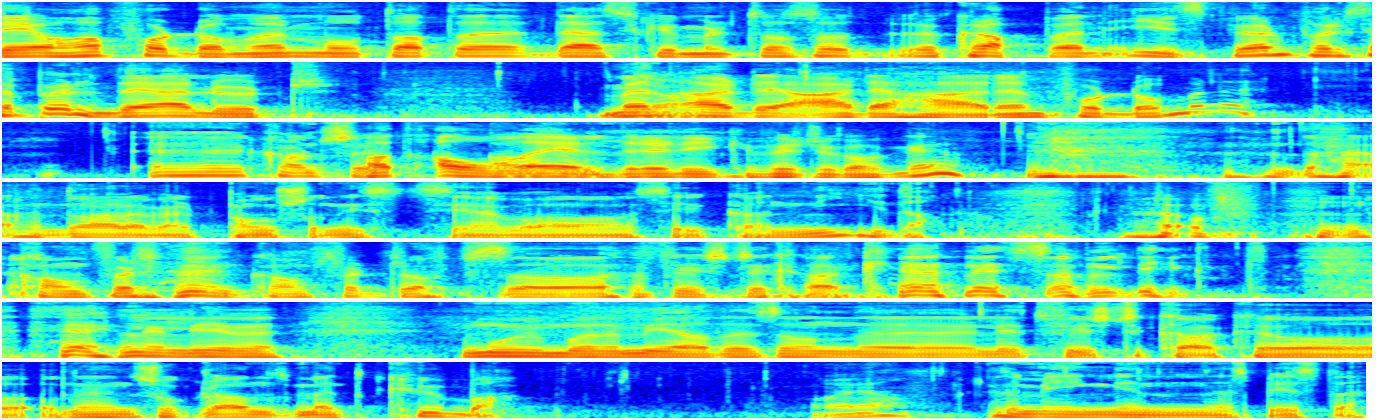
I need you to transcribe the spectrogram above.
Det å ha fordommer mot at det, det er skummelt å klappe en isbjørn, f.eks., det er lurt. Men Ja. er, det, er det her en fordom, eller? Eh, kanskje At alle eldre liker fyrstekake? da, da har jeg vært pensjonist siden jeg var ca. ni, da. Comfort, comfort drops og fyrstekake. er Litt sånn likt hele livet. Mormoren min hadde sånn eh, litt fyrstekake og, og den sjokoladen som het Cuba. Oh, ja. Som ingen spiste.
